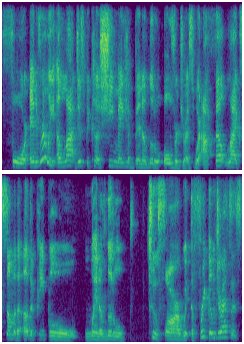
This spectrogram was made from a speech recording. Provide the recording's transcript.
for and really a lot just because she may have been a little overdressed where I felt like some of the other people went a little too far with the freakum dresses.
